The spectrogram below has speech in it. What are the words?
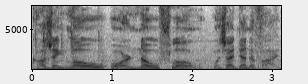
causing low or no flow was identified.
